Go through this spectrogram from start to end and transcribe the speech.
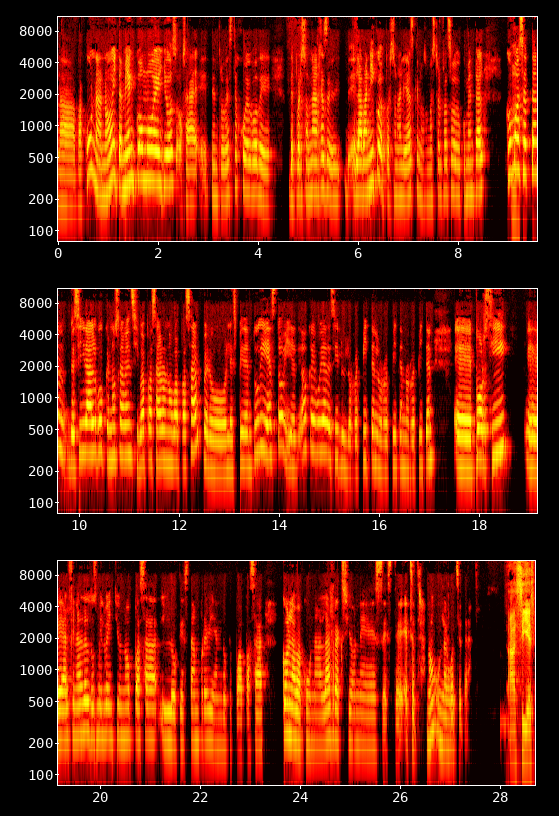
la vacuna, ¿no? Y también cómo ellos, o sea, eh, dentro de este juego de, personajes, el abanico de personalidades que nos muestra el falso documental, cómo mm. aceptan decir algo que no saben si va a pasar o no va a pasar, pero les piden tú di esto y, ok, voy a decirlo, y lo repiten, lo repiten, lo repiten, eh, por si eh, al final del 2021 pasa lo que están previendo que pueda pasar con la vacuna, las reacciones, este, etcétera, ¿no? Un largo etcétera. Así es.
